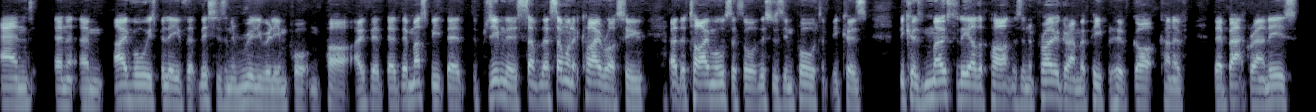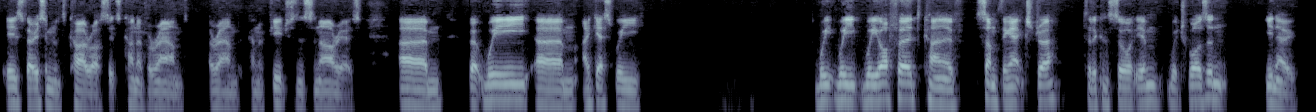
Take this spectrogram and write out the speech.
and and um, I've always believed that this is a really really important part. I there, there must be there, presumably there's, some, there's someone at Kairos who at the time also thought this was important because because most of the other partners in the program are people who've got kind of their background is is very similar to Kairos. It's kind of around around kind of futures and scenarios. Um, but we, um, I guess we, we, we, we offered kind of something extra to the consortium, which wasn't, you know,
